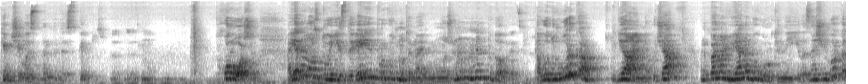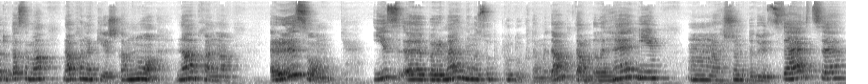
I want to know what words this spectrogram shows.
таким чимось ну, хорошим. А я не можу того їсти, я її проковтнути навіть не можу. Ну, мені не подобається. А от гурка ідеально, хоча, напевно, львів'яни би гурки не їли. Значить, гурка то та сама напхана кишка, но напхана рисом із е, перемеленими субпродуктами. Да? Там легені, що додають серце,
